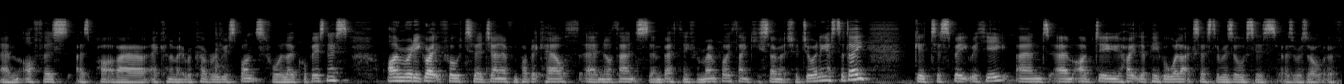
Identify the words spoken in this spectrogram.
um, offers as part of our economic recovery response for local business. I'm really grateful to Jenna from Public Health uh, Northants and Bethany from Remploy. Thank you so much for joining us today. Good to speak with you, and um, I do hope that people will access the resources as a result of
